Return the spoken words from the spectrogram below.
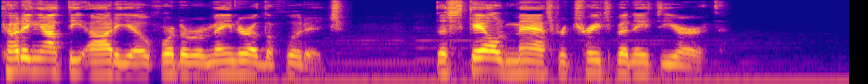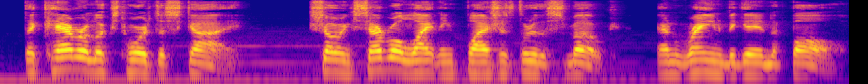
cutting out the audio for the remainder of the footage. The scaled mass retreats beneath the earth. The camera looks towards the sky, showing several lightning flashes through the smoke, and rain beginning to fall.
